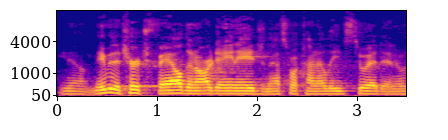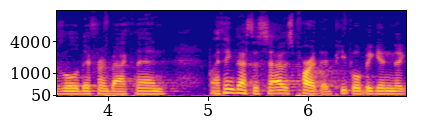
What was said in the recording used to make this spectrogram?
You know, maybe the church failed in our day and age, and that's what kind of leads to it, and it was a little different back then. But I think that's the saddest part that people begin to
